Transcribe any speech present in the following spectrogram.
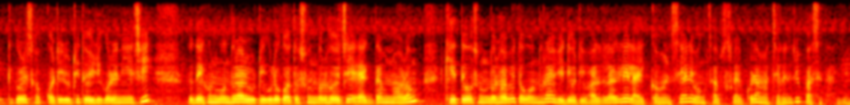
একটি করে সব কটি রুটি তৈরি করে নিয়েছি। তো দেখুন বন্ধুরা রুটিগুলো কত সুন্দর হয়েছে। একদম নরম, খেতেও সুন্দর হবে। তো বন্ধুরা ভিডিওটি ভালো লাগলে লাইক, কমেন্ট, শেয়ার এবং সাবস্ক্রাইব করে আমার চ্যানেলটির পাশে থাকবেন।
